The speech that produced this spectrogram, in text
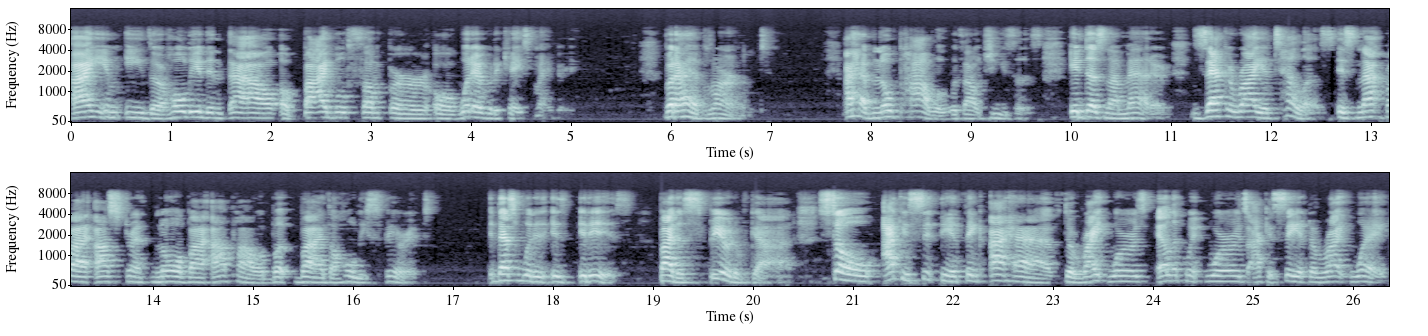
i am either holier than thou a bible thumper or whatever the case may be. But i have learned I have no power without Jesus. It does not matter. Zechariah tell us it's not by our strength nor by our power, but by the Holy Spirit. That's what it is. It is by the Spirit of God. So I can sit there and think I have the right words, eloquent words. I can say it the right way.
